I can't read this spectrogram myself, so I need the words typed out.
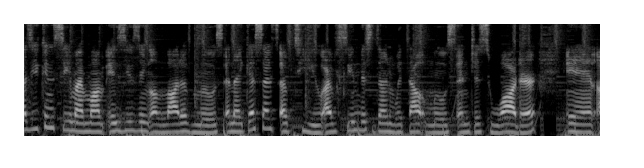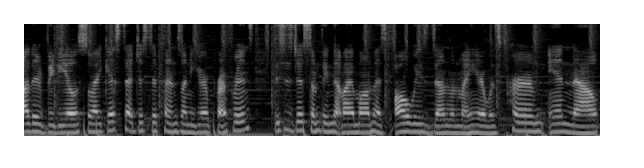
As you can see, my mom is using a lot of mousse, and I guess that's up to you. I've seen this done without mousse and just water in other videos, so I guess that just depends on your preference. This is just something that my mom has always done when my hair was permed and now,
